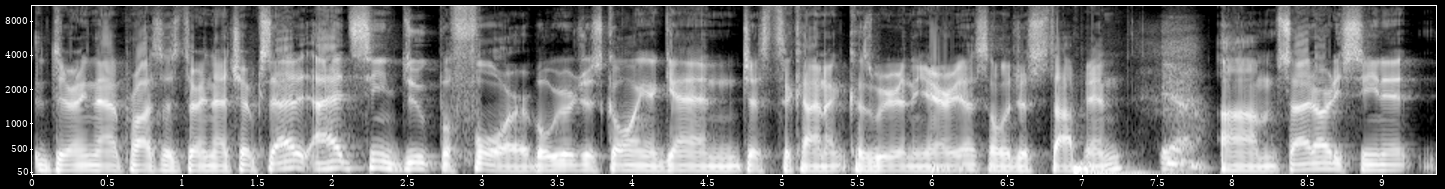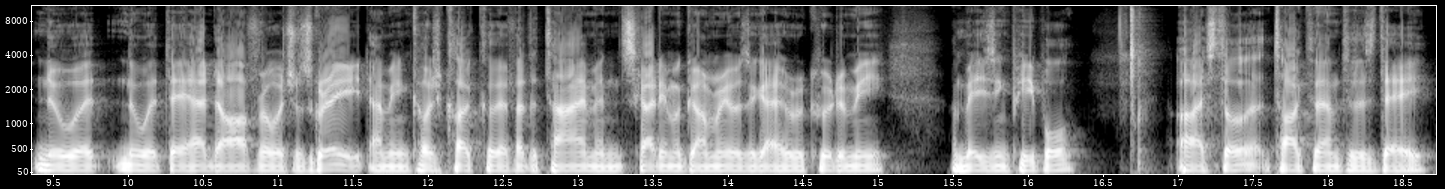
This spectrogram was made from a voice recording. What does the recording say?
during that process, during that trip. Because I, had- I had seen Duke before, but we were just going again just to kind of, because we were in the area. So we'll just stop in. Yeah. Um, so I'd already seen it, knew it, knew what they had to offer, which was great. I mean, Coach Cutcliffe at the time and Scottie Montgomery was a guy who recruited me. Amazing people. Uh, I still talk to them to this day.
